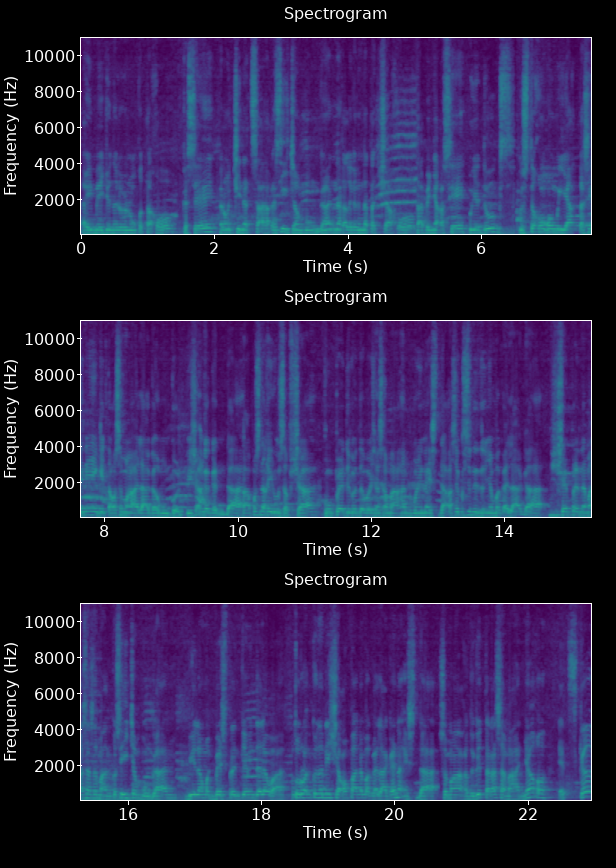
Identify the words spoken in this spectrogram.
ay medyo nalulungkot ako kasi merong chinat sa akin si Ichang Bunggan na talagang natouch ako. Sabi niya kasi, Kuya Dugs, gusto kong umiyak kasi naiingit ako sa mga alaga mong goldfish. Ang gaganda. Tapos nakiusap siya kung pwede ko daw ba siyang samahan bumili ng isda kasi gusto nito niya mag-alaga. Siyempre naman sasamahan ko si Ichang Bunggan. Bilang mag-best friend kaming dalawa, tuturuan ko na rin siya kung paano mag-alaga ng isda. So mga kadugyot, tara samahan niyo ako. Let's go!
